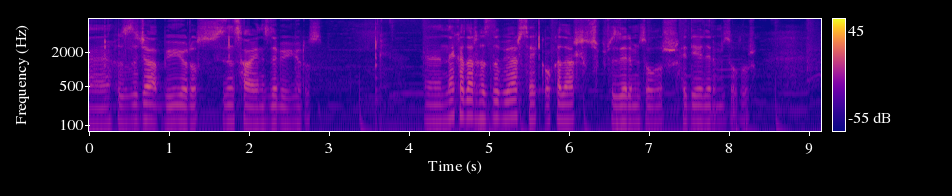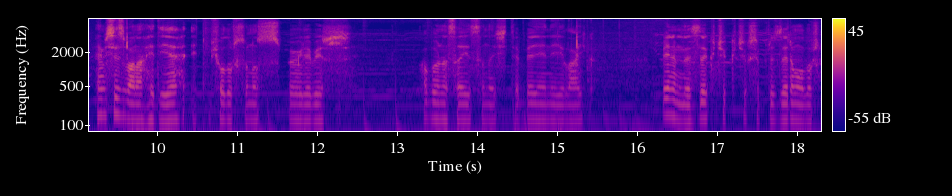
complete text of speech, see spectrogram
Ee, hızlıca büyüyoruz. Sizin sayenizde büyüyoruz. Ee, ne kadar hızlı büyürsek o kadar sürprizlerimiz olur, hediyelerimiz olur. Hem siz bana hediye etmiş olursunuz böyle bir abone sayısını işte beğeni, like. Benim de size küçük küçük sürprizlerim olur.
